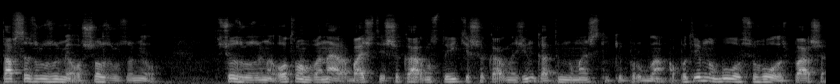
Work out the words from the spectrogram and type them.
та все зрозуміло, що зрозуміло? Що зрозуміло? От вам Венера, бачите, шикарно стоїть і шикарна жінка, а тим не менш скільки проблем. А потрібно було всього лиш перше,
